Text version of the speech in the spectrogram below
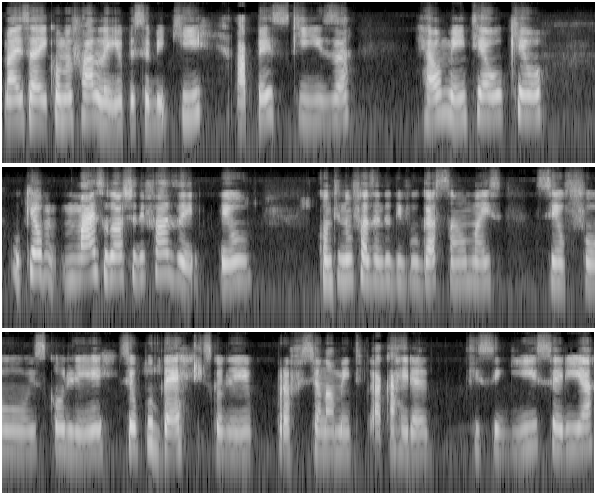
Mas aí, como eu falei, eu percebi que a pesquisa realmente é o que eu, o que eu mais gosto de fazer. Eu continuo fazendo divulgação, mas se eu for escolher, se eu puder escolher profissionalmente a carreira que seguir, seria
